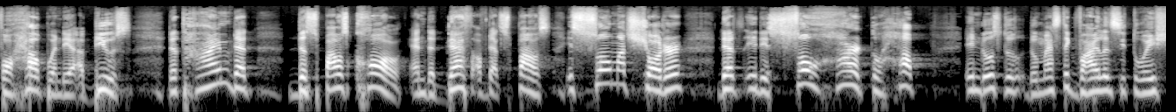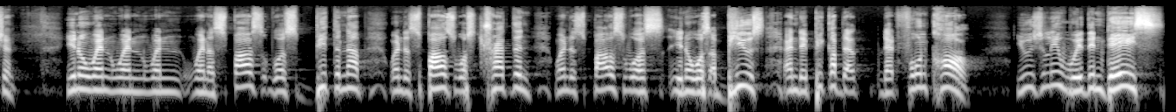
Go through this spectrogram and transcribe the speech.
for help when they are abused, the time that the spouse call and the death of that spouse is so much shorter that it is so hard to help in those do- domestic violence situation you know when when when when a spouse was beaten up when the spouse was threatened when the spouse was you know was abused and they pick up that that phone call usually within days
